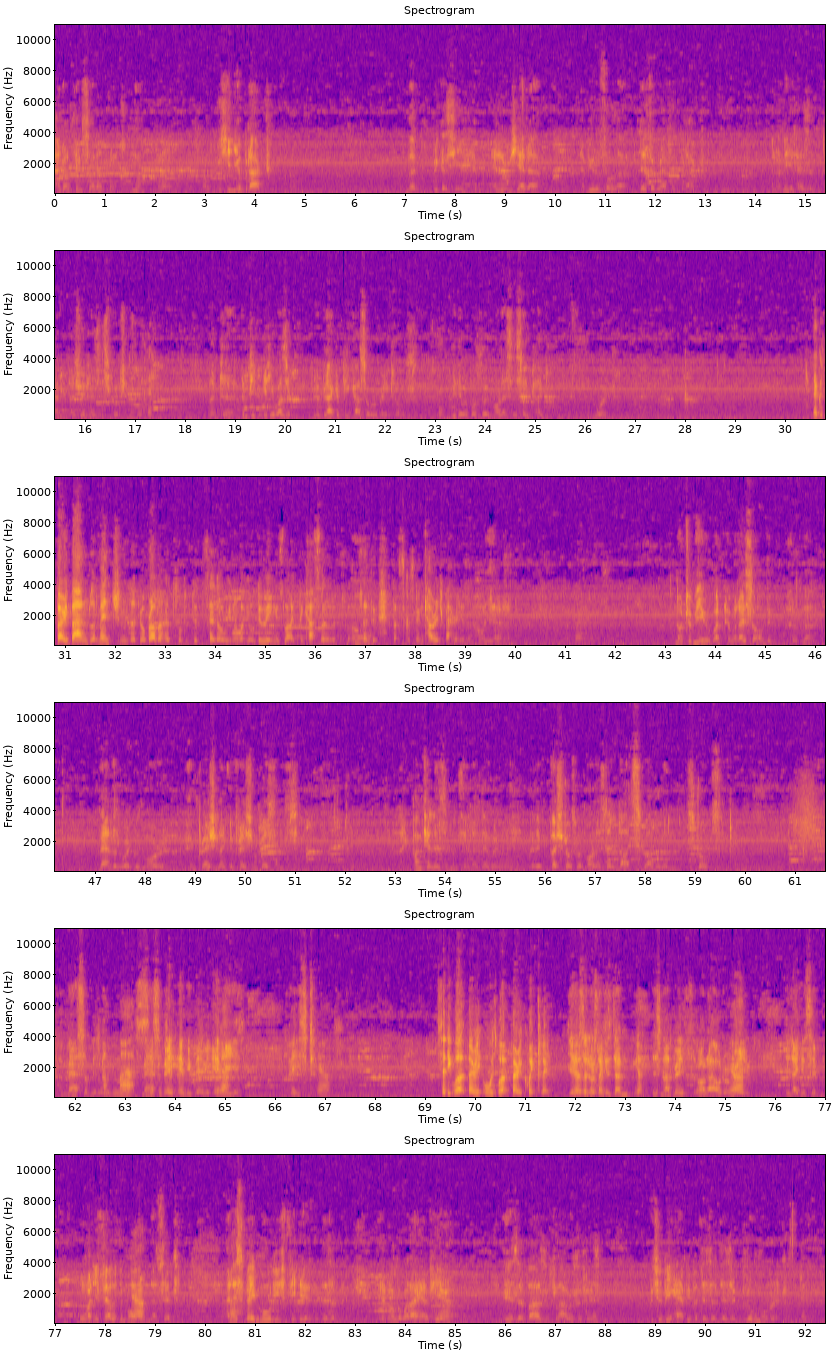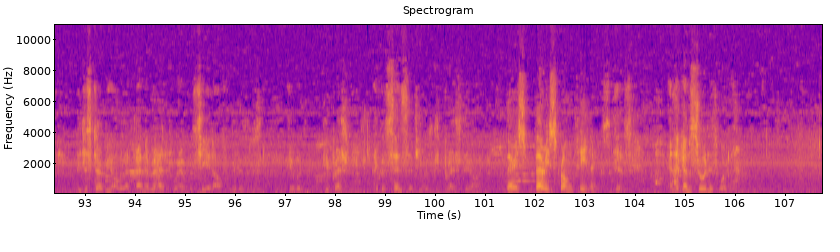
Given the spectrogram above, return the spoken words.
I don't think so. I don't think so. No. No. She knew Braque, but because she, she had a beautiful uh, lithograph of Braque, and I think it has a, I'm not sure it has inscription. on it. Okay. But uh, and Pic- he was a, Braque, and Picasso were very close. I mean, they were both doing more or less the same type of work. Because Barry Bandler mentioned that your brother had sort of did, said, "Oh, you know what you're doing is like Picasso," and so on. Oh. That's because to encourage Barry, isn't it? Oh yeah. Uh, No, to me, what what I saw of, the, of uh, Bandler's work was more impression, like the fresh impressions, like punctualism and things like that, where, where the brushstrokes were more or less little dots rather than strokes. A mass of little, a mass, mass, very heavy, very heavy Yes. paste. Yeah. Said he worked very, always worked very quickly. Yes, it looks like it's done. Yeah. It's not very thought out or Yeah. very. Like it's a, Hmm. what you felt at the moment. Yeah. That's it. And it's very moody. There's a, you know, what I have here is a vase of flowers of his, which should be happy, but there's a there's a gloom over it. It disturbed me over that. I never had it where I would see it often because it, was, it would depress me. I could sense that he was depressed. Very, very strong feelings. Yes. And it comes through in his work.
